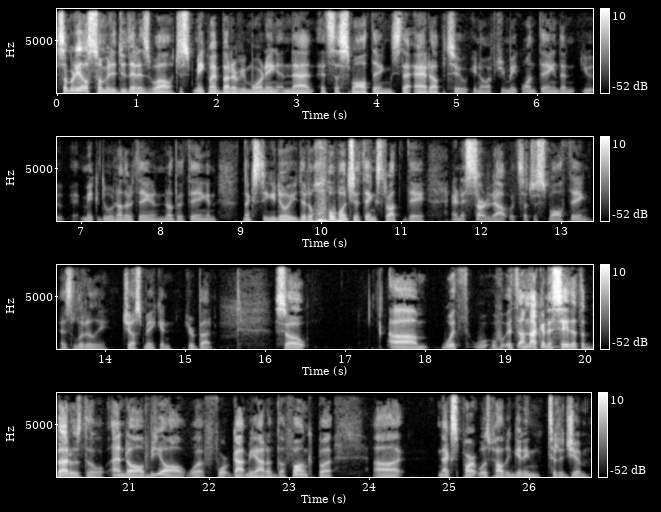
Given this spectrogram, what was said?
somebody else told me to do that as well. Just make my bed every morning, and that it's the small things that add up to you know. After you make one thing, then you make do another thing and another thing, and next thing you know, you did a whole bunch of things throughout the day. And it started out with such a small thing as literally just making your bed. So um, with I'm not going to say that the bed was the end all be all what for, got me out of the funk, but uh, next part was probably getting to the gym.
